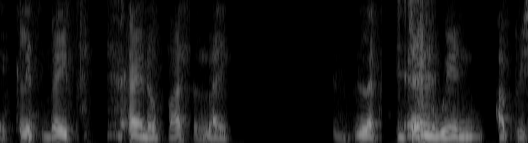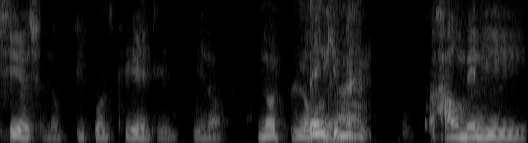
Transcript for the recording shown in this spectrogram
a, clickbait kind of person. Like, like yeah. genuine appreciation of people's creative. You know, not looking Thank you, at man. how many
